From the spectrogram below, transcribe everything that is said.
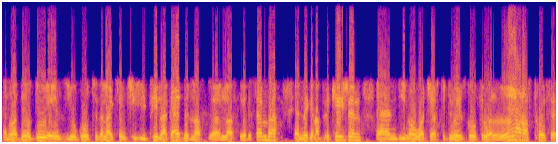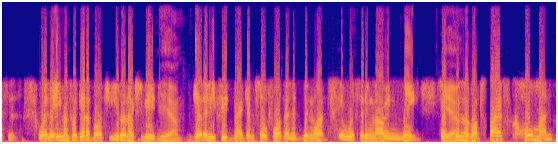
And what they'll do is you'll go to the likes of GEP, like I did last uh, last year December, and make an application. And you know what you have to do is go through a lot of processes where they even forget about you. You don't actually Yeah. get any feedback and so forth. And it's been what we're sitting now in May, so it's been about five whole months.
